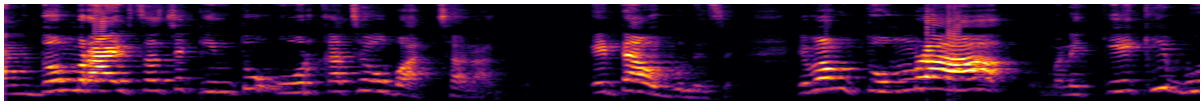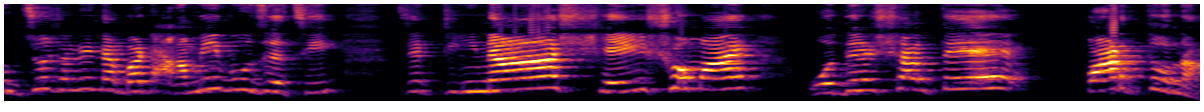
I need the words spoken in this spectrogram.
একদম রাইটস আছে, কিন্তু ওর কাছে ও বাচ্চা রাখবে। এটাও বলেছে। এবং তোমরা মানে কে কি বুঝছ জানি না বাট আমি বুঝেছি যে টিনা সেই সময় ওদের সাথে পারতো না,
